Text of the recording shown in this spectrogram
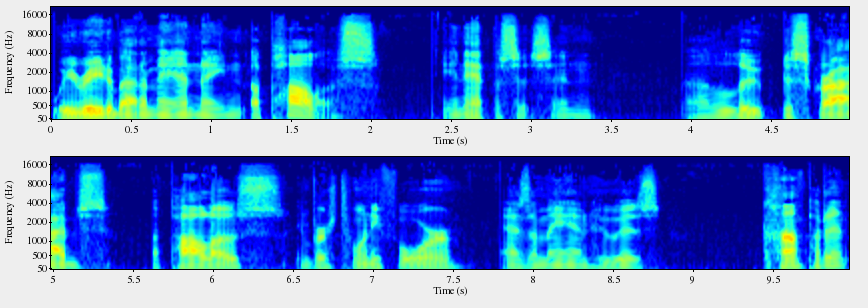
we read about a man named Apollos in Ephesus, and uh, Luke describes Apollos in verse 24 as a man who is competent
